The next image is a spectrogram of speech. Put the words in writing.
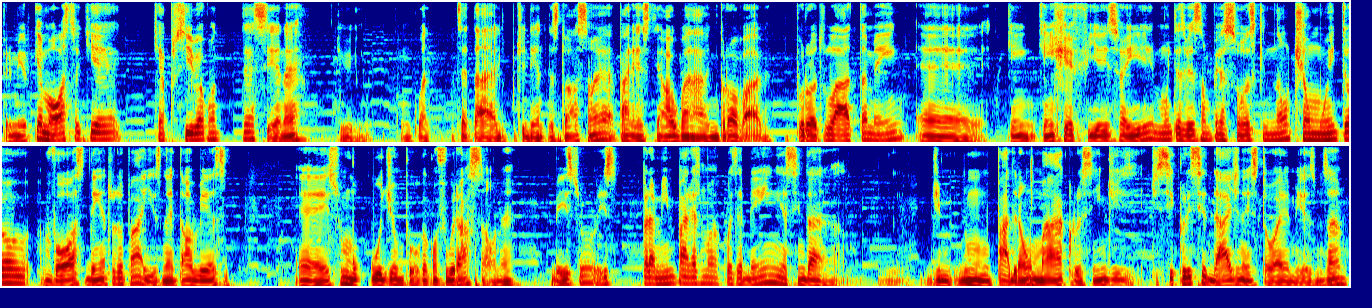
primeiro que mostra que é, que é possível acontecer, né? Que enquanto você está ali de dentro da situação, é, parece que é algo improvável. Por outro lado, também, é, quem, quem chefia isso aí, muitas vezes são pessoas que não tinham muita voz dentro do país, né? Talvez é, isso mude um pouco a configuração, né? Isso, isso para mim parece uma coisa bem assim da de, um padrão macro, assim, de, de ciclicidade na história mesmo, sabe?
